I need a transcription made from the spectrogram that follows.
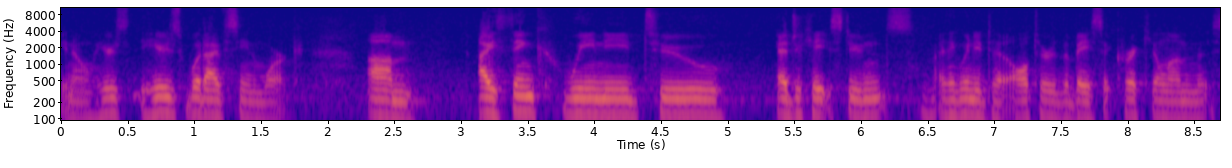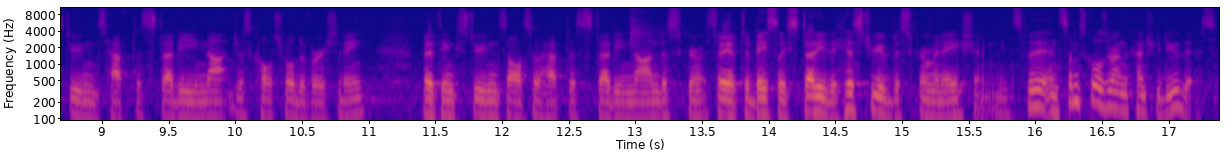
you know, here's, here's what I've seen work. Um, I think we need to educate students. I think we need to alter the basic curriculum that students have to study not just cultural diversity, but I think students also have to study non-discrimination. So you have to basically study the history of discrimination. And some schools around the country do this.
